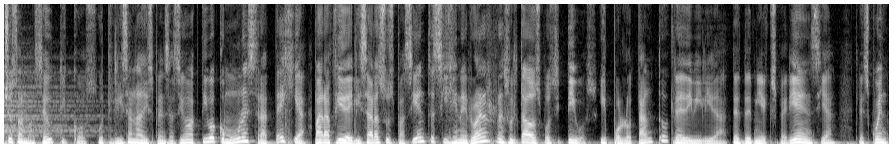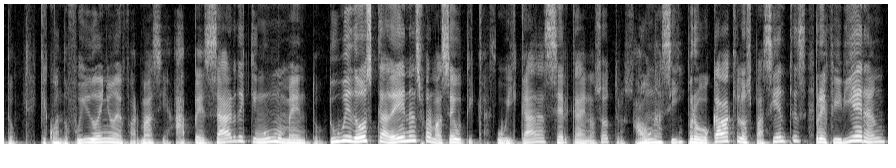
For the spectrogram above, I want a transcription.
Muchos farmacéuticos utilizan la dispensación activa como una estrategia para fidelizar a sus pacientes y generar resultados positivos y por lo tanto credibilidad. Desde mi experiencia, les cuento que cuando fui dueño de farmacia, a pesar de que en un momento tuve dos cadenas farmacéuticas ubicadas cerca de nosotros, aún así provocaba que los pacientes prefirieran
